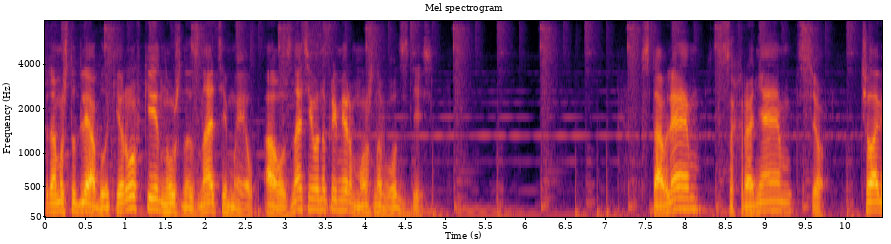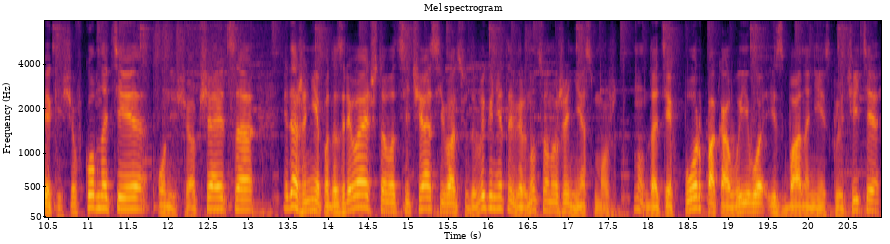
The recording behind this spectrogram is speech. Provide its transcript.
Потому что для блокировки нужно знать email, а узнать его, например, можно вот здесь. Вставляем, сохраняем, все. Человек еще в комнате, он еще общается и даже не подозревает, что вот сейчас его отсюда выгонят и вернуться он уже не сможет. Ну, до тех пор, пока вы его из бана не исключите.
